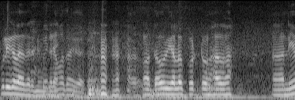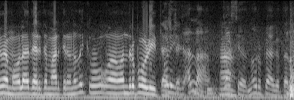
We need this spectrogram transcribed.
ಕೂಲಿಗಳಾದ್ರೆ ನಿಮ್ಗೆ. ನಮ್ಮ ಹತ್ರ ಇದ್ದಾರೆ ಮತ್ತು ಅವ್ರಿಗೆಲ್ಲ ಕೊಟ್ಟು ಅಲ್ವಾ? ನೀವೇ ಮೌಲ್ಯಾಧಾರಿತ ಮಾಡ್ತೀರ ಅನ್ನೋದಕ್ಕೆ ಒಂದು ರೂಪಾಯಿ ಉಳಿಯುತ್ತೆ ಅಷ್ಟೇ. ಅಲ್ಲ ಜಾಸ್ತಿ ನೂರು ರೂಪಾಯಿ ಆಗುತ್ತಲ್ಲ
